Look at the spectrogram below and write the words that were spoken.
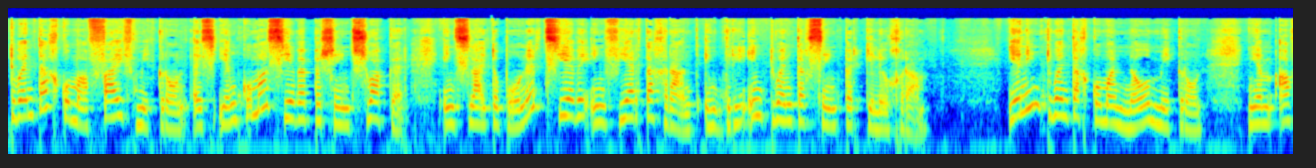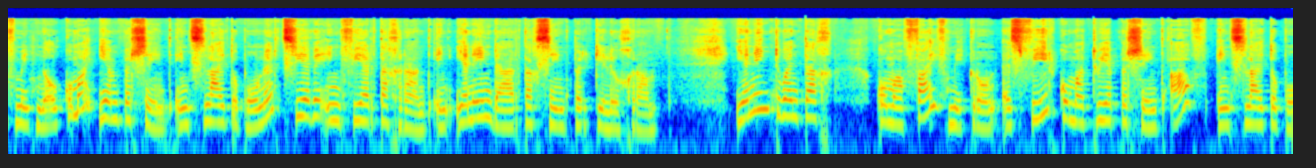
20,5 mikron is 1,7% swakker en sluit op R147,23 per kilogram. 21,0 mikron neem af met 0,1% en sluit op R147,31 per kilogram. 21,5 mikron is 4,2% af en sluit op R137,54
